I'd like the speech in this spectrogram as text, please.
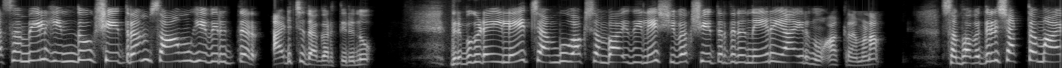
അസമിൽ ഹിന്ദു ക്ഷേത്രം സാമൂഹ്യ വിരുദ്ധർ അടിച്ചു തകർത്തിരുന്നു. ത്രിപുരയിലെ ചമ്പുവാക് സമ്പായുതിയിലെ ശിവക്ഷേത്രത്തിന് നേരെയായിരുന്നു ആക്രമണം. സംഭവത്തിൽ ശക്തമായ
